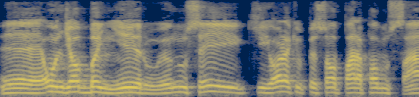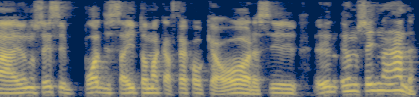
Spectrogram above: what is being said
é, onde é o banheiro eu não sei que hora que o pessoal para para almoçar, eu não sei se pode sair tomar café a qualquer hora, se eu, eu não sei nada.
